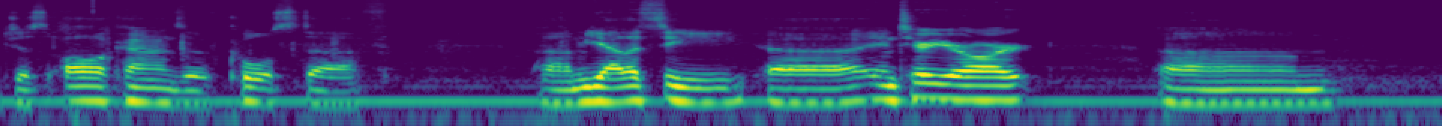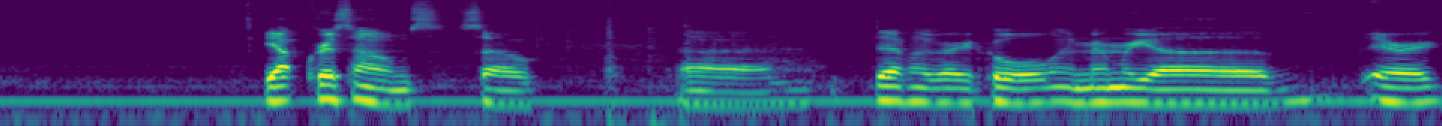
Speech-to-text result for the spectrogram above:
Just all kinds of cool stuff. Um, yeah, let's see. Uh, interior art. Um, yep, Chris Holmes. So uh, definitely very cool in memory of Eric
